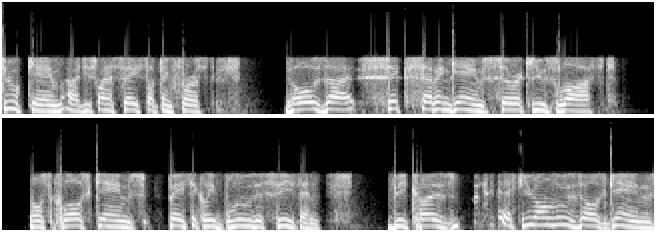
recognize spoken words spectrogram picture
Duke game, I just want to say something first. Those uh, six, seven games Syracuse lost, those close games basically blew the season. Because if you don't lose those games,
